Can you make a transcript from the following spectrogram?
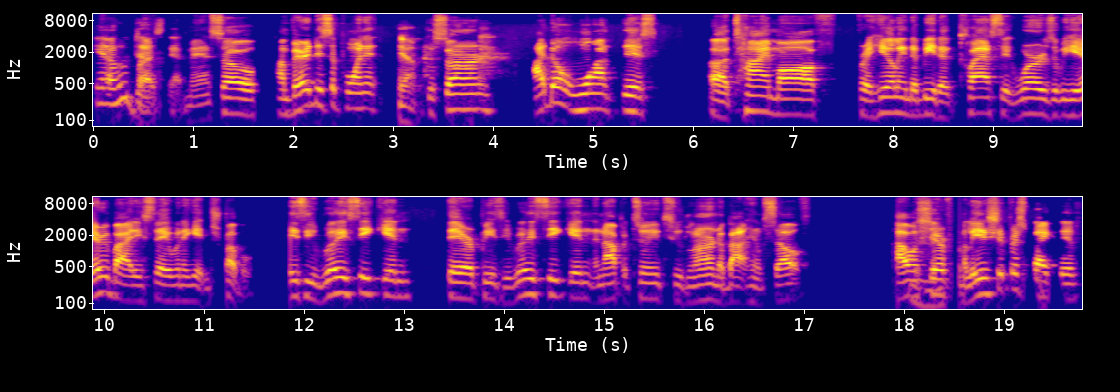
You know, who does right. that, man? So I'm very disappointed, yeah. concerned. I don't want this uh, time off for healing to be the classic words that we hear everybody say when they get in trouble. Is he really seeking therapy? Is he really seeking an opportunity to learn about himself? I will mm-hmm. share from a leadership perspective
